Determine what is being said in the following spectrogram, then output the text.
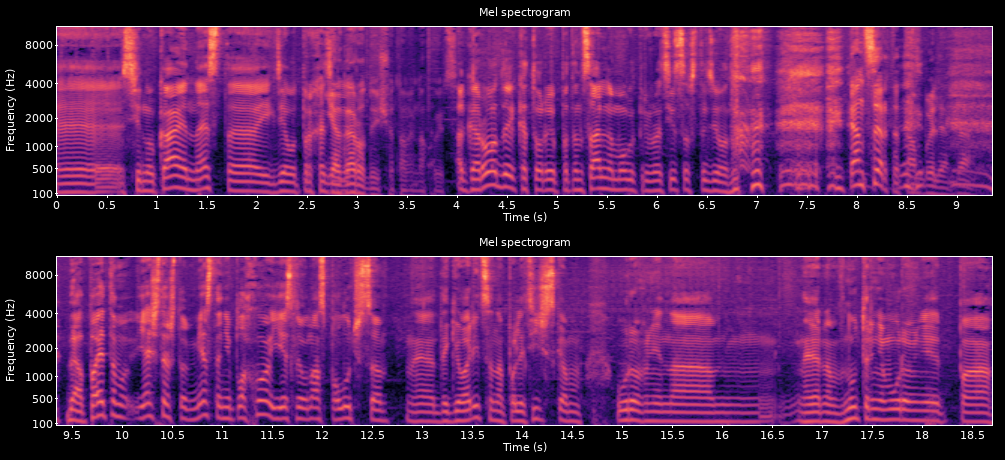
э, Синукай, Неста, и где вот проходили... И огороды еще там и находятся. Огороды, которые потенциально могут превратиться в стадион. Концерты там были, да. Да, поэтому я считаю, что место неплохое, если у нас получится э, договориться на политическом уровне, на, наверное, внутреннем уровне по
